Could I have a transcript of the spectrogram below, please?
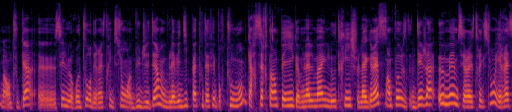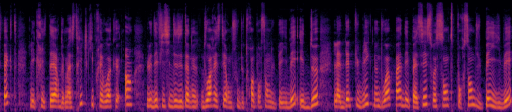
Bah, en tout cas, euh, c'est le retour des restrictions budgétaires, mais vous l'avez dit, pas tout à fait pour tout le monde, car certains pays comme l'Allemagne, l'Autriche, la Grèce s'imposent déjà eux-mêmes ces restrictions et respectent les critères de Maastricht qui prévoient que 1. le déficit des États doit rester en dessous de 3% du PIB et 2. la dette publique ne doit pas dépasser 60% du PIB.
